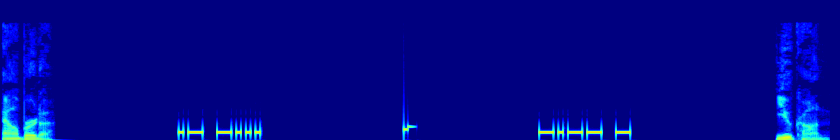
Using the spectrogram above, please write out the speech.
Alberta. Yukon.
